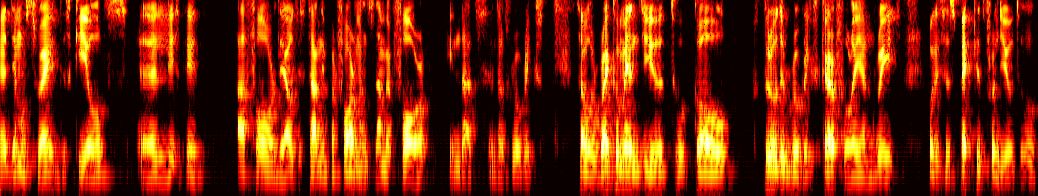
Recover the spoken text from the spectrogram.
uh, demonstrate the skills uh, listed uh, for the outstanding performance, number four in that in those rubrics. So I would recommend you to go through the rubrics carefully and read what is expected from you to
